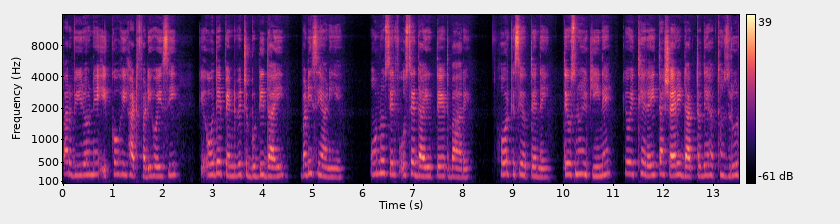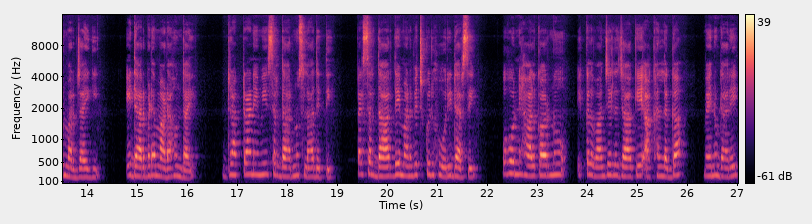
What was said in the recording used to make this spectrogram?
ਪਰ ਵੀਰੋ ਨੇ ਇੱਕੋ ਹੀ ਹੱਟ ਫੜੀ ਹੋਈ ਸੀ ਕਿ ਉਹਦੇ ਪਿੰਡ ਵਿੱਚ ਬੁੱਢੀ ਦਾਈ ਬੜੀ ਸਿਆਣੀ ਏ। ਉਹਨੂੰ ਸਿਰਫ ਉਸੇ ਦਾਈ ਉੱਤੇ ਇਤਬਾਰ ਏ, ਹੋਰ ਕਿਸੇ ਉੱਤੇ ਨਹੀਂ। ਤੇ ਉਸ ਨੂੰ ਯਕੀਨ ਏ ਕਿ ਉਹ ਇੱਥੇ ਰਹੀ ਤਾਂ ਸ਼ਹਿਰੀ ਡਾਕਟਰ ਦੇ ਹੱਥੋਂ ਜ਼ਰੂਰ ਮਰ ਜਾਏਗੀ। ਇਹ ਡਰ ਬੜਾ ਮਾੜਾ ਹੁੰਦਾ ਏ। ਡਾਕਟਰਾਂ ਨੇ ਵੀ ਸਰਦਾਰ ਨੂੰ ਸਲਾਹ ਦਿੱਤੀ, ਪਰ ਸਰਦਾਰ ਦੇ ਮਨ ਵਿੱਚ ਕੁਝ ਹੋਰ ਹੀ ਡਰ ਸੀ। ਉਹ ਨਿਹਾਲ ਕੌਰ ਨੂੰ ਇੱਕ ਲਵਾਂਝੇ ਲਿਜਾ ਕੇ ਆਖਣ ਲੱਗਾ, ਮੈਨੂੰ ਡਰੇ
